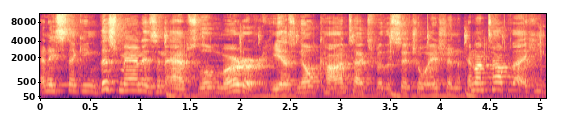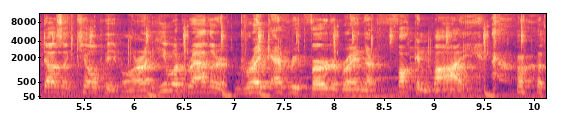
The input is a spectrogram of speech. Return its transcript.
And he's thinking, this man is an absolute murderer. He has no context for the situation. And on top of that, he doesn't kill people, alright? He would rather break every vertebrae in their fucking body.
